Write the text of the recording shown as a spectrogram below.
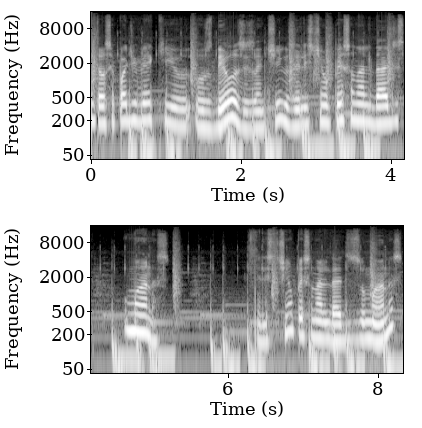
Então você pode ver que os deuses antigos eles tinham personalidades humanas. Eles tinham personalidades humanas,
